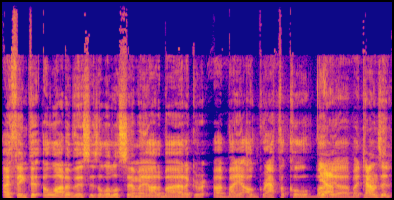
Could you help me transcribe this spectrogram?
I think that a lot of this is a little semi autobiographical by Yeah. uh, by Townshend,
